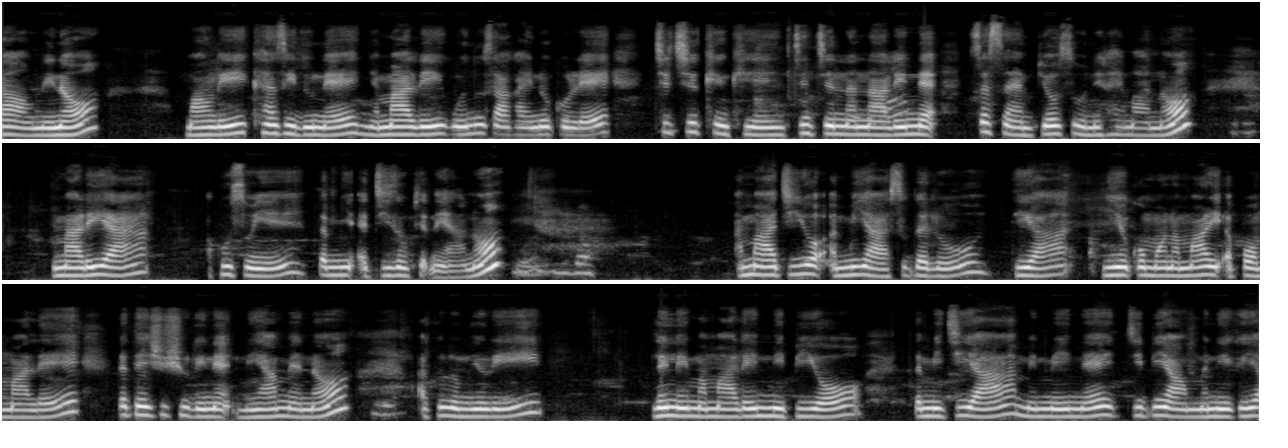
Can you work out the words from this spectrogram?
ကောင်းအောင်နေနော်မောင်လေးခန်းစီသူနဲ့ညီမလေးဝင်းသူစာခိုင်တို့ကိုလည်းချစ်ချစ်ခင်ခင်ကျင်ကျင်နာနာလေးနဲ့ဆက်ဆံပြောဆိုနေထိုင်ပါနော် ညီမလေးကအခုဆိုရင်တမီအကြီးဆုံးဖြစ်နေရနော်အမကြီးရောအမိယာဆိုသလိုဒီဒီကညီကိုမောင်နှမတွေအပေါ်မှာလည်းတက်တက်ရှူရှူလေးနဲ့နေရမယ်နော်အခုလိုမျိုးလေးလိမ့်လိမ့်မမာလေးနေပြီးတော့သမီးကြီးကမေမေနဲ့ကြည်ပြအောင်မနေကြရ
